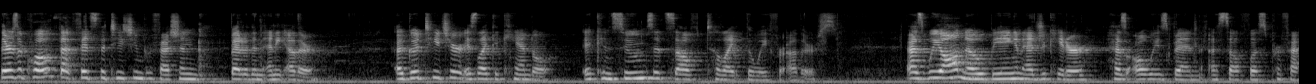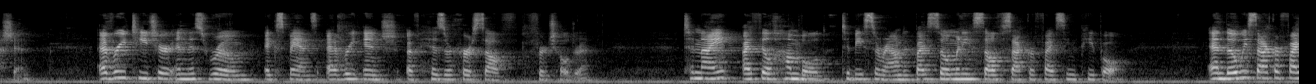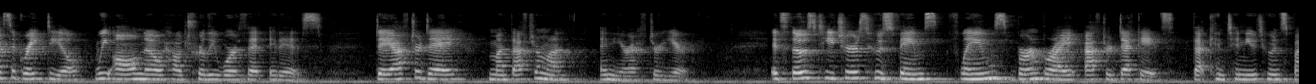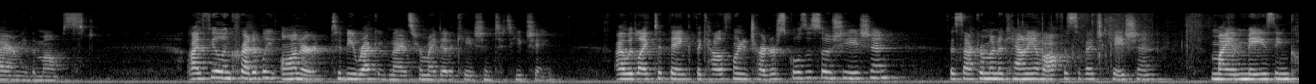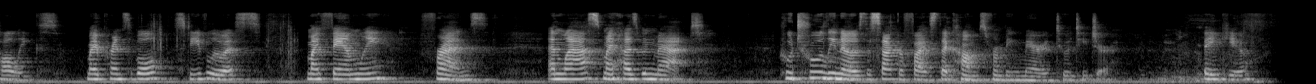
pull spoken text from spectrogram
There's a quote that fits the teaching profession better than any other. A good teacher is like a candle. It consumes itself to light the way for others. As we all know, being an educator has always been a selfless profession. Every teacher in this room expands every inch of his or herself for children. Tonight, I feel humbled to be surrounded by so many self sacrificing people. And though we sacrifice a great deal, we all know how truly worth it it is, day after day, month after month, and year after year. It's those teachers whose fames, flames burn bright after decades that continue to inspire me the most. I feel incredibly honored to be recognized for my dedication to teaching. I would like to thank the California Charter Schools Association, the Sacramento County Office of Education, my amazing colleagues, my principal, Steve Lewis, my family, friends, and last, my husband, Matt, who truly knows the sacrifice that comes from being married to a teacher. Thank you.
